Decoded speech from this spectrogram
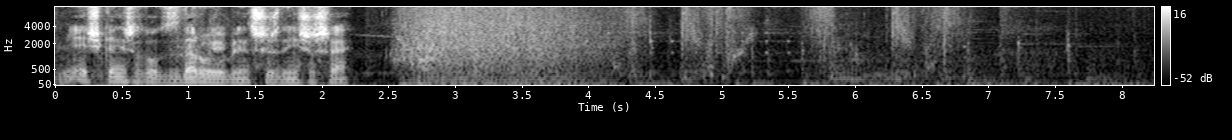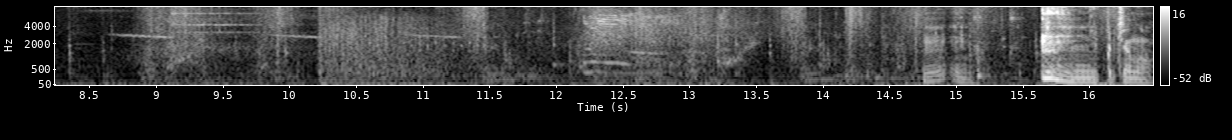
У меня еще, конечно, тут здоровье, блин, шиш да не шиша. М-м. Не потянул,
